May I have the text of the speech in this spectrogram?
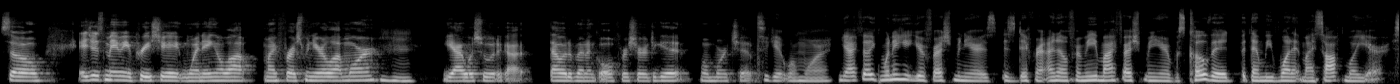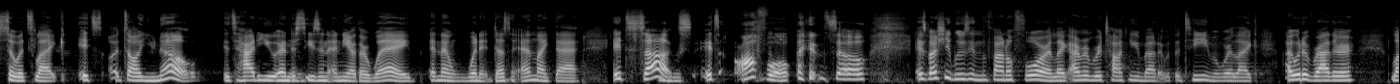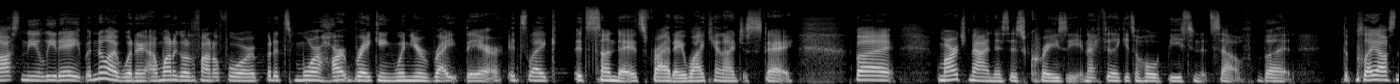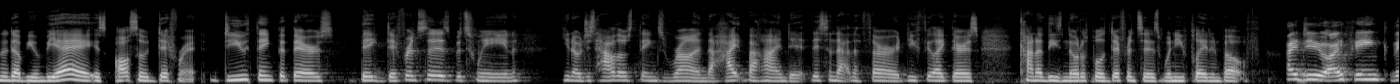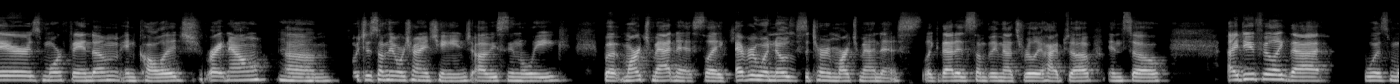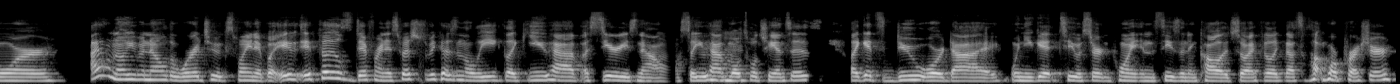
So it just made me appreciate winning a lot my freshman year a lot more. Mm-hmm. Yeah, I wish we would have got that would have been a goal for sure to get one more chip. To get one more. Yeah, I feel like winning it your freshman year is, is different. I know for me, my freshman year was COVID, but then we won it my sophomore year. So it's like it's it's all you know. It's how do you end mm-hmm. a season any other way? And then when it doesn't end like that, it sucks. Mm-hmm. It's awful. And so, especially losing the final four, like I remember talking about it with the team, and we're like, I would have rather lost in the Elite Eight, but no, I wouldn't. I want to go to the final four, but it's more mm-hmm. heartbreaking when you're right there. It's like, it's Sunday, it's Friday. Why can't I just stay? But March Madness is crazy, and I feel like it's a whole beast in itself. But the playoffs in the WNBA is also different. Do you think that there's big differences between you know just how those things run the hype behind it this and that and the third. Do you feel like there's kind of these noticeable differences when you've played in both? I do. I think there's more fandom in college right now mm-hmm. um, which is something we're trying to change obviously in the league. But march madness like everyone knows the term march madness. Like that is something that's really hyped up. And so i do feel like that was more I don't know even know the word to explain it, but it, it, feels different, especially because in the league, like you have a series now. So you have mm-hmm. multiple chances. Like it's do or die when you get to a certain point in the season in college. So I feel like that's a lot more pressure.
